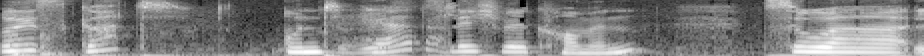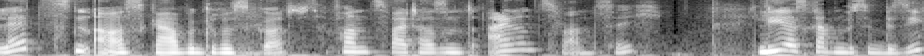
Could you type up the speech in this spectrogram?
Grüß Gott und herzlich willkommen zur letzten Ausgabe Grüß Gott von 2021. Lia ist gerade ein bisschen busy.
